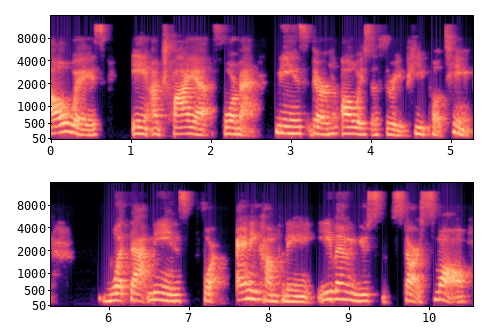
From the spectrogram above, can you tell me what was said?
always in a triad format means there's always a three people team what that means for any company, even you start small.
